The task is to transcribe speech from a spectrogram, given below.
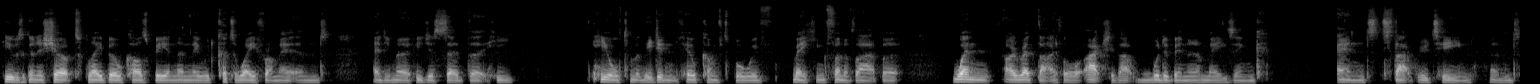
he was going to show up to play Bill Cosby, and then they would cut away from it. And Eddie Murphy just said that he he ultimately didn't feel comfortable with making fun of that, but when I read that, I thought actually that would have been an amazing end to that routine, and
